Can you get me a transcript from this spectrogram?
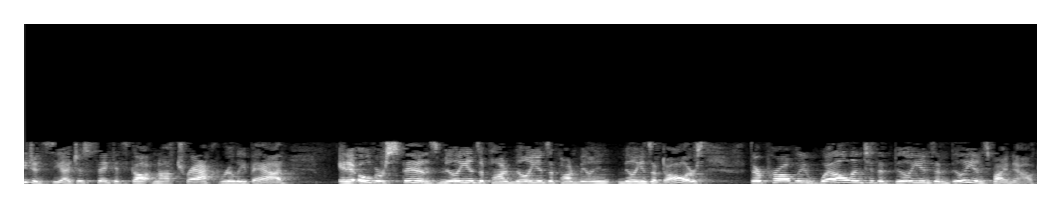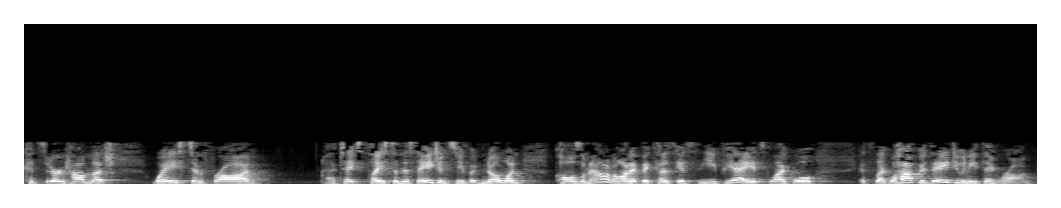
agency. I just think it's gotten off track really bad and it overspends millions upon millions upon million, millions of dollars. They're probably well into the billions and billions by now, considering how much waste and fraud uh, takes place in this agency, but no one calls them out on it because it's the EPA. It's like, well, it's like, well, how could they do anything wrong?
